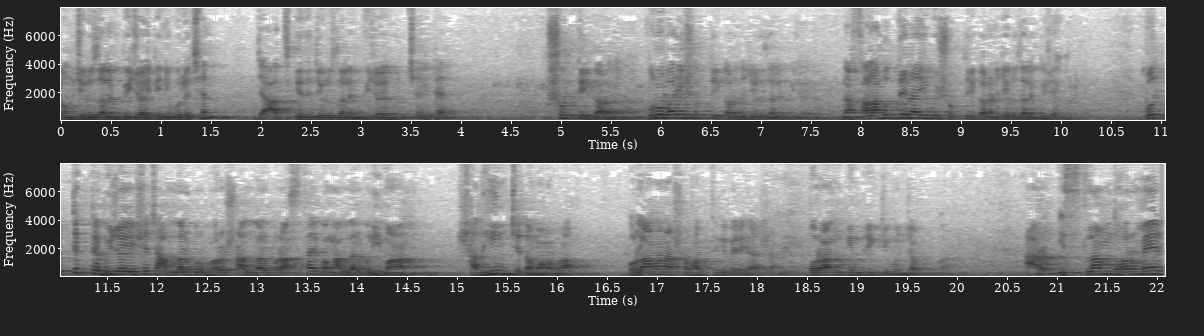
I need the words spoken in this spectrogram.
এবং জেরুজালেম বিজয় তিনি বলেছেন যে আজকে যে জেরুজালেম বিজয় হচ্ছে, এটা শক্তির কারণে না। কোনোবারই শক্তির কারণে জেরুজালেম বিজয় হয় না সালাহুদ্দিন আইবি শক্তির কারণে জেরুজালেম বিজয় করেন। প্রত্যেকটা বিজয় এসেছে আল্লাহর উপর ভরসা, আল্লাহর উপর আস্থা এবং আল্লাহর উপর ইমান স্বাধীন চেতা মনোভাব, গোলামানা স্বভাব থেকে বেরিয়ে আসা, কোরআন কেন্দ্রিক জীবনযাপন করা। আর ইসলাম ধর্মের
